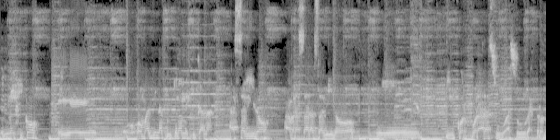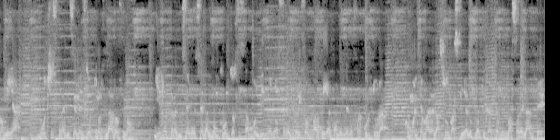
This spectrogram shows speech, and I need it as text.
en México, eh, o más bien la cultura mexicana, ha sabido abrazar, ha sabido eh, incorporar a su, a su gastronomía muchas tradiciones de otros lados, ¿no? Y esas tradiciones en algún punto se están volviendo nuestras, ¿no? Y son parte ya también de nuestra cultura, como el tema de las uvas, que ya lo platicaremos más adelante,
